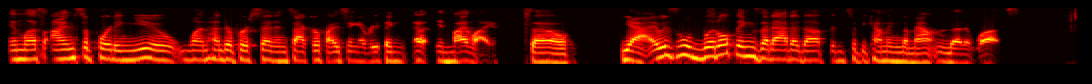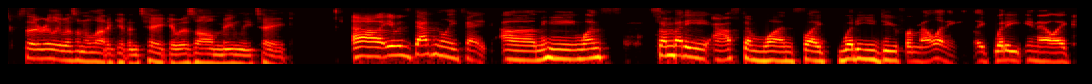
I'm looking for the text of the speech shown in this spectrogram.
unless I'm supporting you 100% and sacrificing everything uh, in my life. So, yeah, it was little things that added up into becoming the mountain that it was. So there really wasn't a lot of give and take. It was all mainly take. Uh, it was definitely take. Um, he once somebody asked him once, like, "What do you do for Melanie? Like, what do you, you know, like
